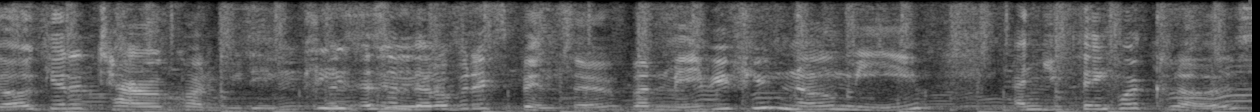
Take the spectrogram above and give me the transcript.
go get a tarot card reading. Please It's a little bit expensive, but maybe if you know me and you think we're close,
